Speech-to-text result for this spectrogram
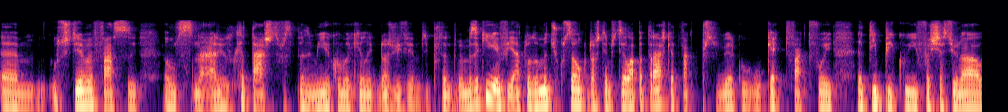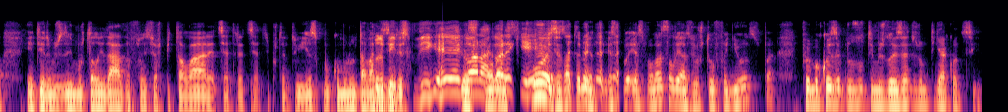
um, o sistema face a um cenário de catástrofe de pandemia como aquele em que nós vivemos. E, portanto, mas aqui, enfim, há toda uma discussão que nós temos de ter lá para trás, que é de facto perceber o, o que é que de facto foi atípico e foi excepcional em termos de mortalidade, afluência hospitalar, etc, etc. E, portanto, esse, como, como não estava a dizer... Esse, diga é agora, agora é que é. Pois, exatamente. esse, esse balanço, aliás, eu estou fanhoso, pá, foi uma coisa que nos últimos dois anos não me tinha acontecido.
